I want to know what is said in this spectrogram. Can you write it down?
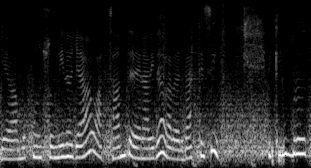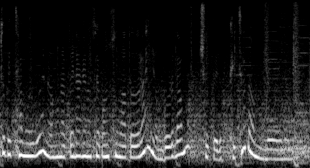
llevamos consumido ya bastante de Navidad, la verdad es que sí. Es que es un producto que está muy bueno, es una pena que no se consuma todo el año, engorda mucho, pero es que está tan bueno.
